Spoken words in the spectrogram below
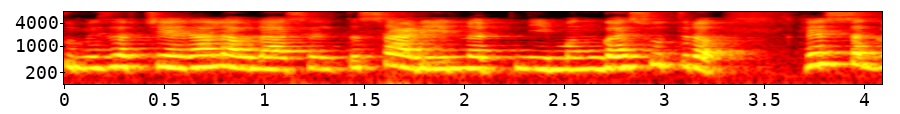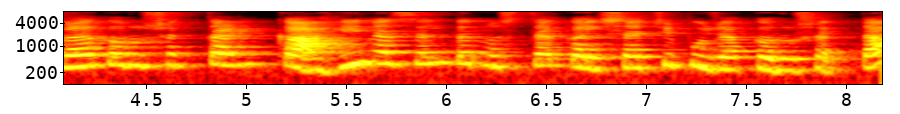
तुम्ही जर चेहरा लावला असेल तर साडी नथनी मंगळसूत्र हे सगळं करू शकता आणि काही नसेल तर नुसत्या कलशाची पूजा करू शकता.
